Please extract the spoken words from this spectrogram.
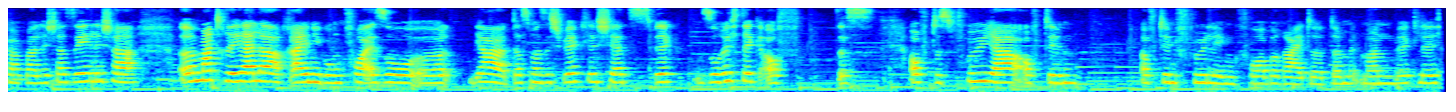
körperlicher, seelischer, äh, materieller Reinigung vor. Also äh, ja, dass man sich wirklich jetzt so richtig auf das, auf das Frühjahr, auf den auf den Frühling vorbereitet, damit man wirklich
